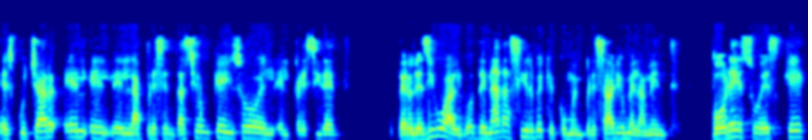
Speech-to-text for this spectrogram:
escuchar la presentación que hizo el, presidente, pero les digo algo, de nada sirve que como empresario me lamente. Por eso es que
